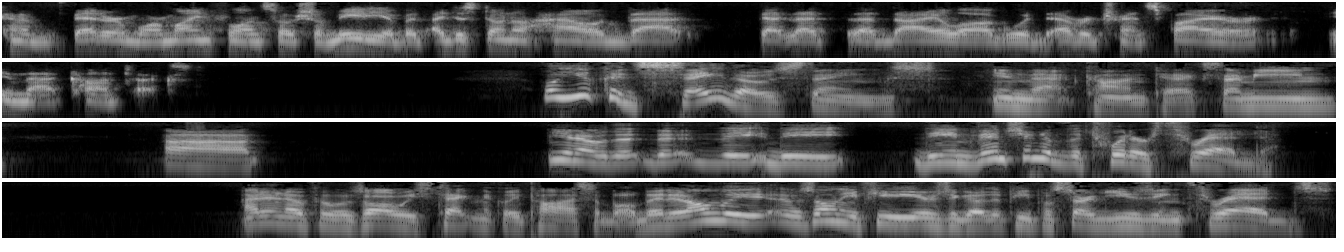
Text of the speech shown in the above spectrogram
kind of better, more mindful on social media, but I just don't know how that that that that dialogue would ever transpire in that context. Well, you could say those things in that context. I mean, uh, you know, the, the, the, the, the invention of the Twitter thread. I don't know if it was always technically possible, but it only, it was only a few years ago that people started using threads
